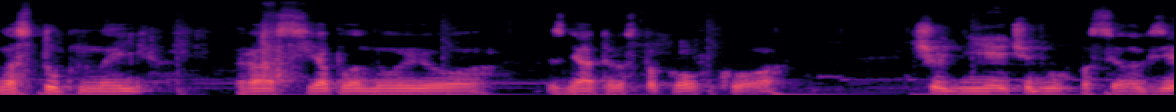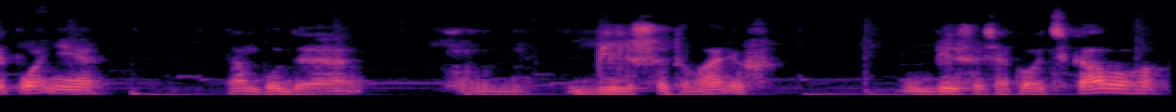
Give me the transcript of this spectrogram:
Наступний раз я планую зняти розпаковку чи однієї, чи двох посилок з Японії. Там буде більше товарів, більше всякого цікавого.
